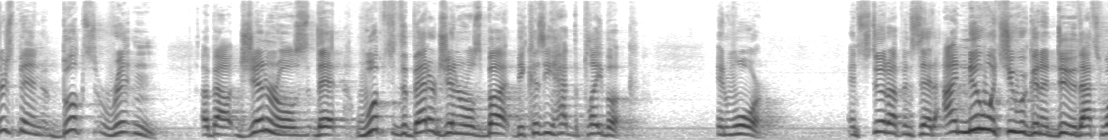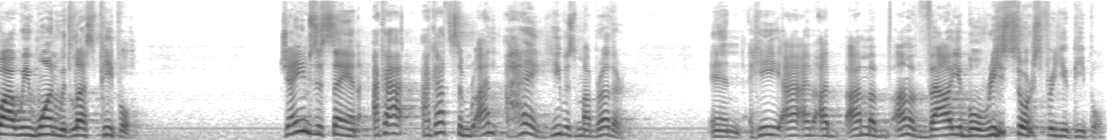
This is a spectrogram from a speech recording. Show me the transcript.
there's been books written about generals that whooped the better general's butt because he had the playbook in war and stood up and said, I knew what you were going to do. That's why we won with less people. James is saying, I got, I got some, I, hey, he was my brother. And he, I, I, I'm, a, I'm a valuable resource for you people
